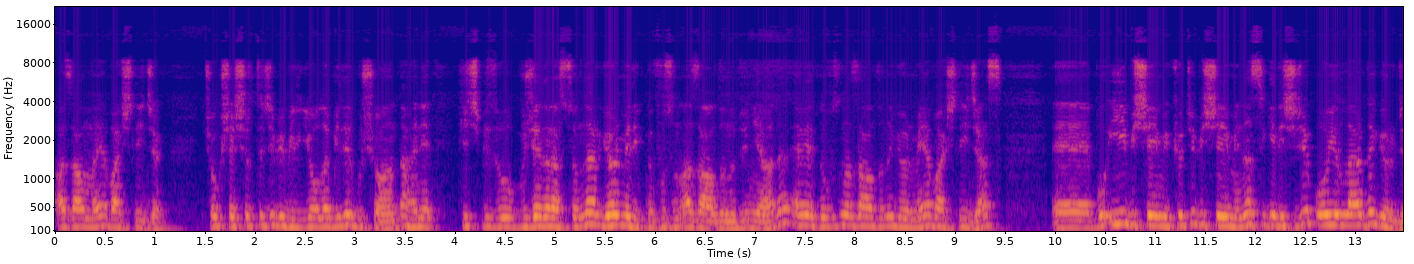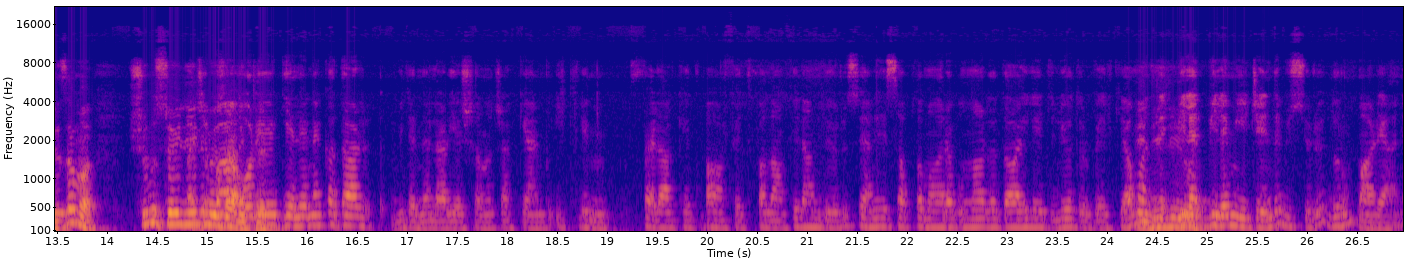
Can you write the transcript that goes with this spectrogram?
azalmaya başlayacak. Çok şaşırtıcı bir bilgi olabilir bu şu anda. Hani hiç biz o bu jenerasyonlar görmedik nüfusun azaldığını dünyada. Evet nüfusun azaldığını görmeye başlayacağız. Ee, bu iyi bir şey mi kötü bir şey mi nasıl gelişecek o yıllarda göreceğiz ama şunu söyleyelim Acaba özellikle. oraya gelene kadar bir de neler yaşanacak yani bu iklim felaket, afet falan filan diyoruz. Yani hesaplamalara bunlar da dahil ediliyordur belki ama ne- Ediliyor. bile, bilemeyeceğinde bir sürü durum var yani.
